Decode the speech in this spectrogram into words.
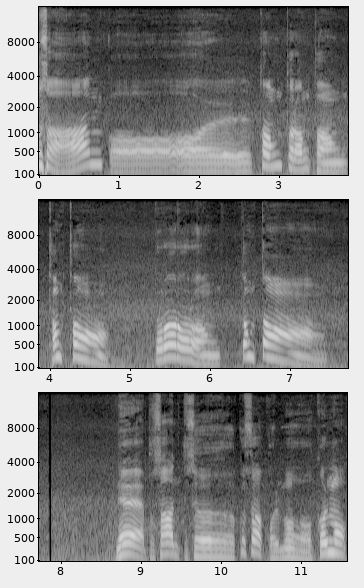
부산 꼴 통토롱통 통통 또로로롱 똥똥. 네 부산 구석구석 골목 골목.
